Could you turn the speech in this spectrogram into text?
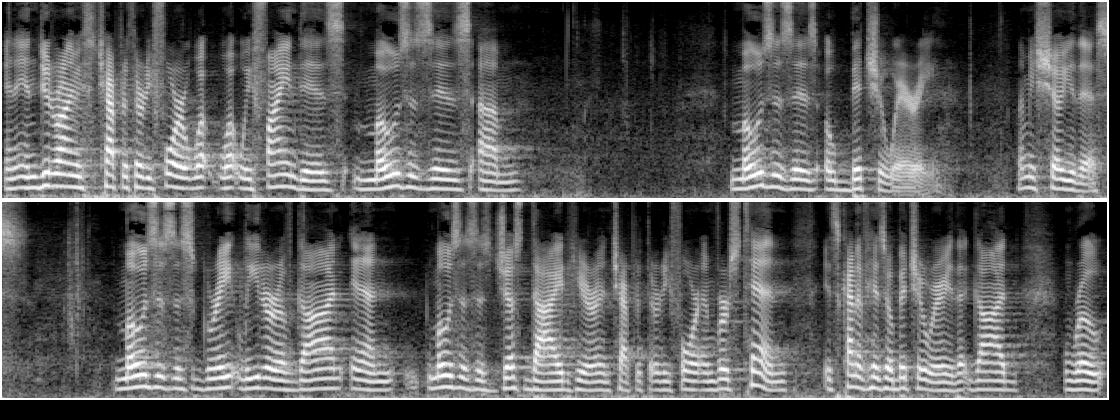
And in Deuteronomy chapter 34, what, what we find is Moses' um, Moses' obituary. Let me show you this. Moses, this great leader of God, and Moses has just died here in chapter 34. And verse 10, it's kind of his obituary that God wrote.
